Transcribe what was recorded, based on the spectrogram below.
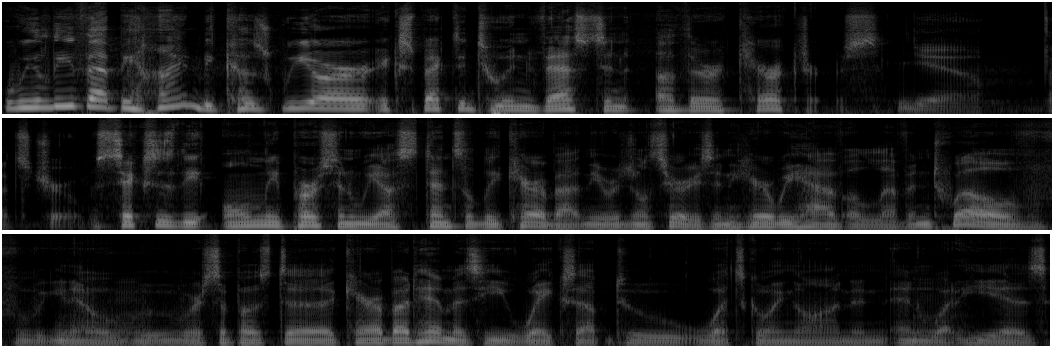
Well, We leave that behind because we are expected to invest in other characters. Yeah, that's true. Six is the only person we ostensibly care about in the original series, and here we have 11, 12. You know, mm-hmm. we're supposed to care about him as he wakes up to what's going on and, and what he is.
